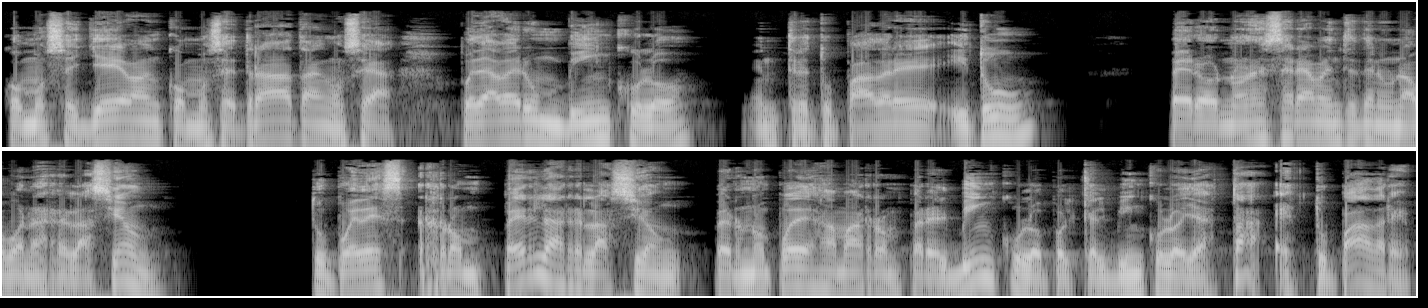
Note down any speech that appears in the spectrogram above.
cómo se llevan, cómo se tratan. O sea, puede haber un vínculo entre tu padre y tú, pero no necesariamente tener una buena relación. Tú puedes romper la relación, pero no puedes jamás romper el vínculo, porque el vínculo ya está, es tu padre,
